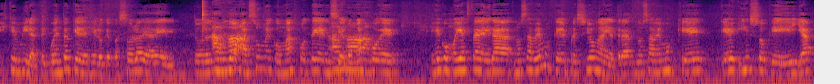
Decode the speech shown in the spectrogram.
Es que mira, te cuento que desde lo que pasó lo de Adele, todo el mundo asume con más potencia, Ajá. con más poder. Es que como ella está delgada, no sabemos qué depresión hay atrás, no sabemos qué, qué hizo que ella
